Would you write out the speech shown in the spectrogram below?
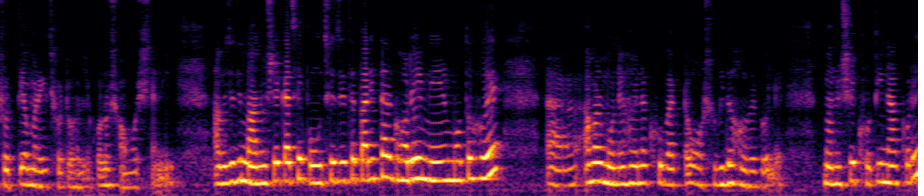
সত্যি আমার এই ছোট হলে কোনো সমস্যা নেই। আমি যদি মানুষের কাছে পৌঁছে যেতে পারি তার ঘরের মেয়ের মতো হয়ে আমার মনে হয় না খুব একটা অসুবিধা হবে বলে। মানুষের ক্ষতি না করে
